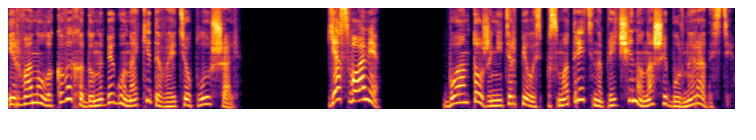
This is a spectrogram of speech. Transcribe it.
и рванула к выходу на бегу, накидывая теплую шаль. «Я с вами!» Буан тоже не терпелось посмотреть на причину нашей бурной радости.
